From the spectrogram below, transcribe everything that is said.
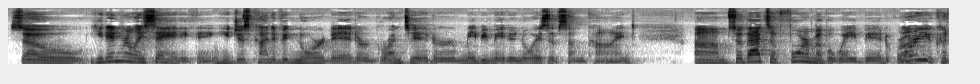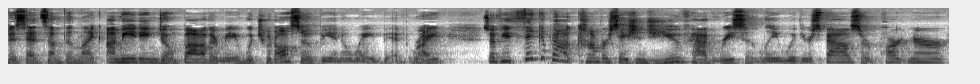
so he didn't really say anything he just kind of ignored it or grunted or maybe made a noise of some kind um, so that's a form of away bid or you could have said something like i'm eating don't bother me which would also be an away bid right? Right. So if you think about conversations you've had recently with your spouse or partner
